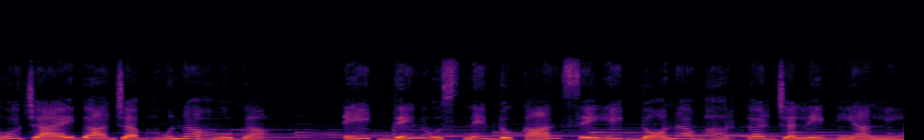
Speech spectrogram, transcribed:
हो जाएगा जब होना होगा। एक दिन उसने दुकान से एक दोना भर कर जलेबियाँ ली।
